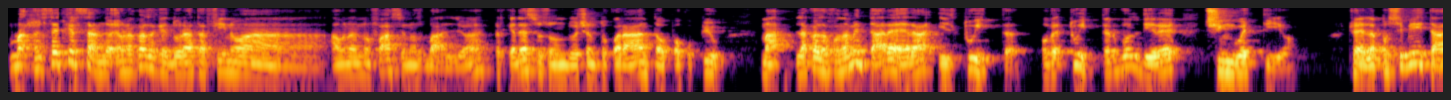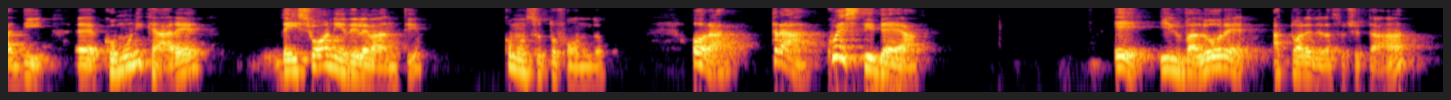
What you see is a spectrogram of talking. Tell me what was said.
ma stai scherzando è una cosa che è durata fino a, a un anno fa se non sbaglio eh? perché adesso sono 240 o poco più ma la cosa fondamentale era il tweet, ovvero Twitter vuol dire cinguettio, cioè la possibilità di eh, comunicare dei suoni rilevanti come un sottofondo. Ora, tra quest'idea e il valore attuale della società,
